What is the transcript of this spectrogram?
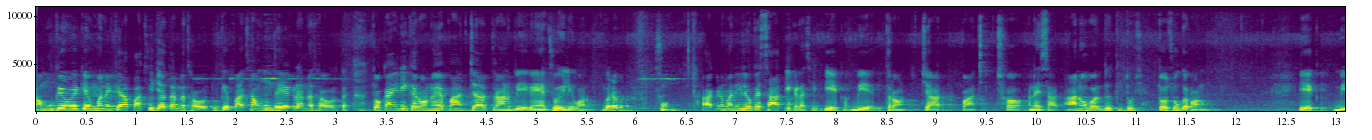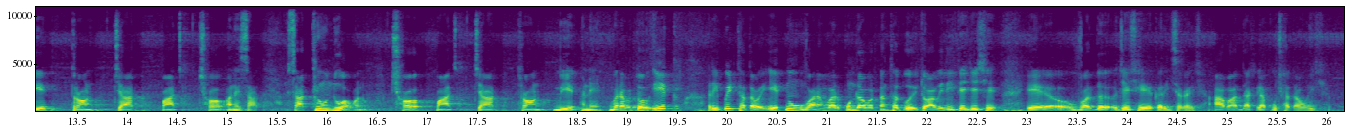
અમુક એવું હોય કે મને કે આ પાછું જતા નથી આવડતું, કે પાછા ઊંધા એકડા નથી આવડતા. તો કાંઈ નહીં કરવાનું એ પાંચ, ચાર, ત્રણ, બે અહીંયા જોઈ લેવાનું. બરાબર? શું? આગળ માની લો કે સાત એકડા છે. એક, બે, ત્રણ, ચાર, પાંચ, છ અને સાત. આનો વર્ગ કીધો છે. તો શું કરવાનું? એક, બે, ત્રણ, ચાર, પાંચ, છ અને સાત. સાતથી ઊંધું આવવાનું. છ, પાંચ, ચાર, ત્રણ, બે અને બરાબર? તો એક રિપીટ થતા હોય. એકનું વારંવાર પુનરાવર્તન થતું હોય તો આવી રીતે જે છે એ વર્ગ જે છે એ કરી શકાય છે. આવા દાખલા પૂછાતા હોય છે.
